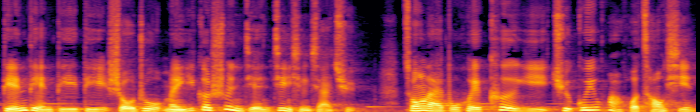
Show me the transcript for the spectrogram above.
点点滴滴守住每一个瞬间进行下去，从来不会刻意去规划或操心。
